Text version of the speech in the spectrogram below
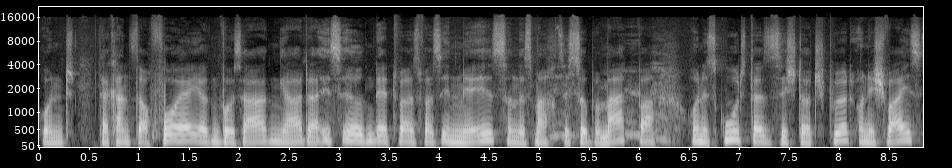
Und da kannst du auch vorher irgendwo sagen, ja, da ist irgendetwas, was in mir ist und das macht sich so bemerkbar und ist gut, dass es sich dort spürt. Und ich weiß,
